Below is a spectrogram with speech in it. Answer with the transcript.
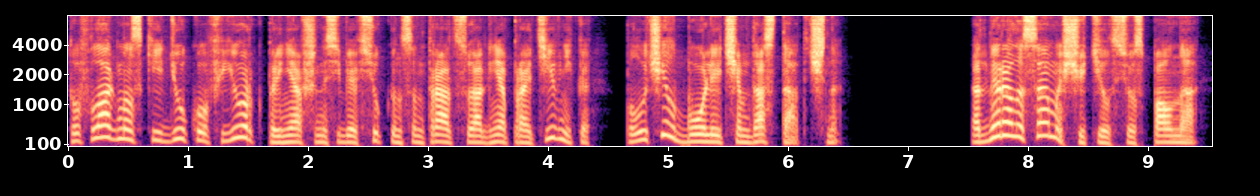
то флагманский Дюк оф Йорк, принявший на себя всю концентрацию огня противника, получил более чем достаточно. Адмирал и сам ощутил все сполна –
